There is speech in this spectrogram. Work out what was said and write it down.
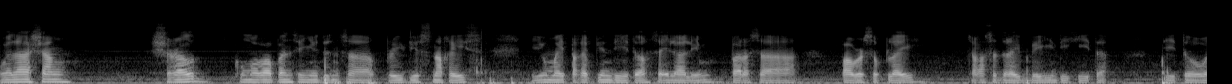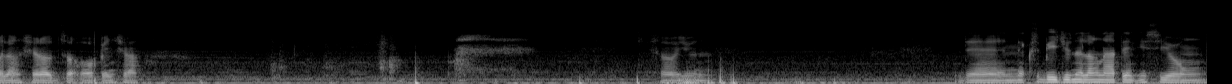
Wala siyang shroud. Kung mapapansin nyo dun sa previous na case, yung may takip yun dito sa ilalim para sa power supply. Tsaka sa drive bay, hindi kita. Dito walang shroud, so open siya. So, yun. Then, next video na lang natin is yung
